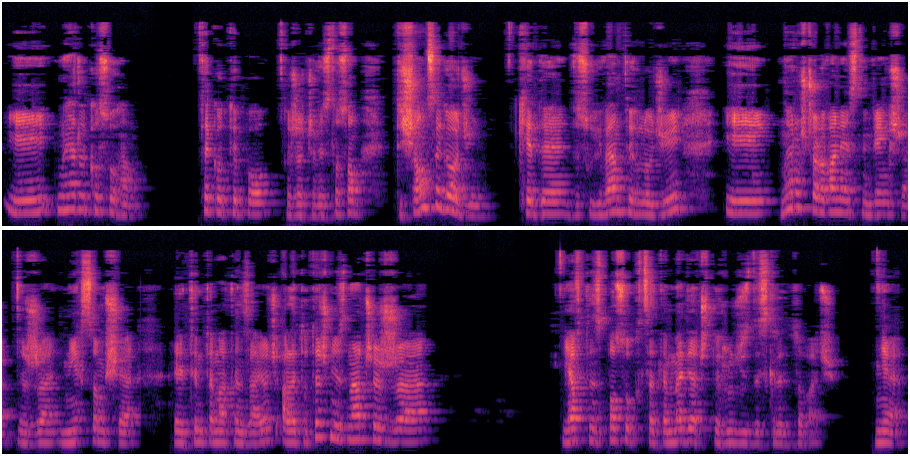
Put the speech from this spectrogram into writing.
i no ja tylko słucham tego typu rzeczy. Więc to są tysiące godzin, kiedy wysłuchiwałem tych ludzi i no rozczarowanie jest tym większe, że nie chcą się Y, tym tematem zająć, ale to też nie znaczy, że ja w ten sposób chcę te media czy tych ludzi zdyskredytować. Nie.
